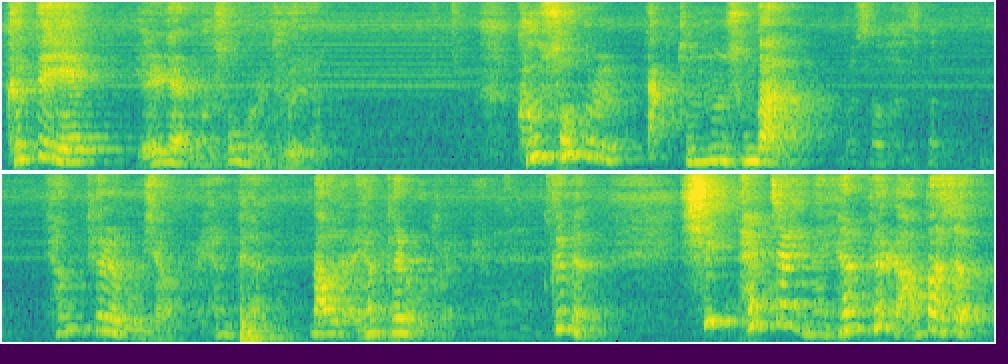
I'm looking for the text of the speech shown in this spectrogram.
그때에 엘리야는 그 소문을 들어요. 그 소문을 딱 듣는 순간 무서워서. 형편을 보기 시작합니다. 형편. 나오잖아. 형편을 보더라고요. 그러면 18장에는 형편을 안 봤어.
